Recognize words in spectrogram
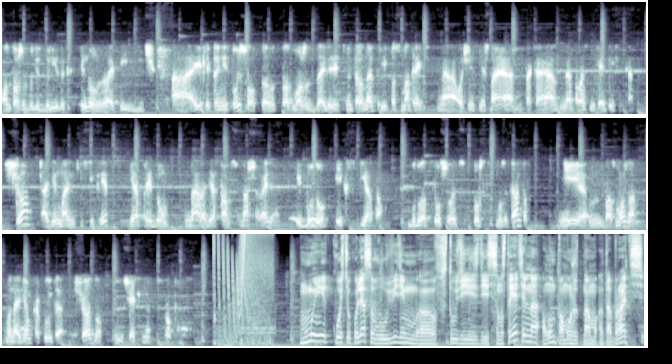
он тоже будет близок. Сингл называется «Ильич». А если кто не слышал, то тот может залезть в интернет и посмотреть. А, Очень смешная такая э, простенькая песенка. Еще один маленький секрет. Я приду на радиостанцию «Наше радио» и буду экспертом. Буду отслушивать курских музыкантов. И, возможно, мы найдем какую-то еще одну замечательную группу. Мы Костю Кулясова увидим э, в студии здесь самостоятельно, а он поможет нам отобрать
